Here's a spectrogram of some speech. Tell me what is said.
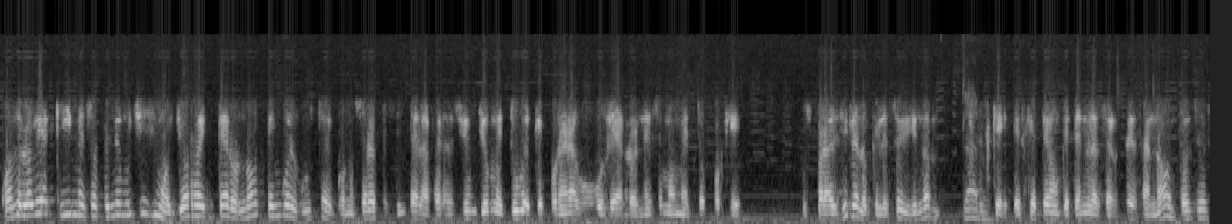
Cuando lo vi aquí me sorprendió muchísimo. Yo reitero, no tengo el gusto de conocer al presidente de la federación. Yo me tuve que poner a googlearlo en ese momento porque, pues para decirle lo que le estoy diciendo, Claro. es que es que tengo que tener la certeza, ¿no? Entonces,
